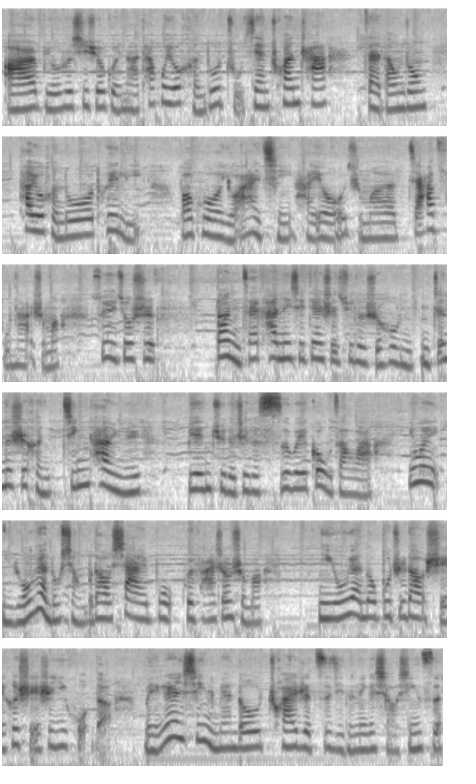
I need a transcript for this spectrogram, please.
而比如说吸血鬼呢，它会有很多主线穿插在当中，它有很多推理，包括有爱情，还有什么家族呐什么，所以就是。当你在看那些电视剧的时候，你你真的是很惊叹于编剧的这个思维构造啊，因为你永远都想不到下一步会发生什么，你永远都不知道谁和谁是一伙的，每个人心里面都揣着自己的那个小心思，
